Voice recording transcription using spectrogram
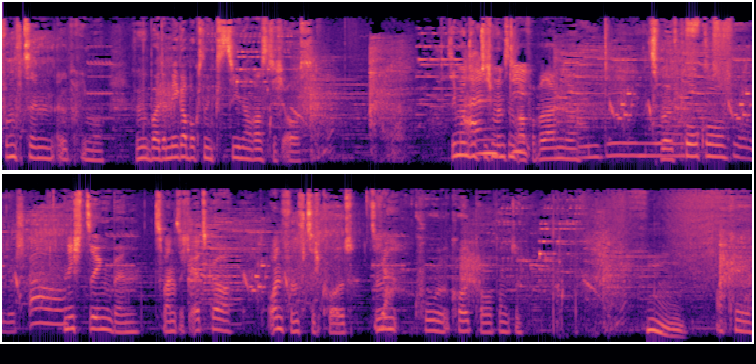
15 El Primo. Wenn wir bei der Megabox nichts ziehen, dann raste ich aus. 77 An Münzen, 3 die- verbleibende. An die 12 Poco. Nicht singen, Ben. 20 Edgar und 50 Colt. Sind cool, Colt Powerpunkte. Hm. Okay.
